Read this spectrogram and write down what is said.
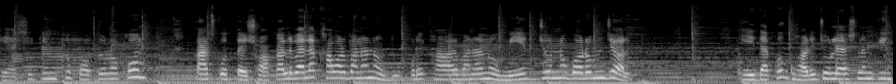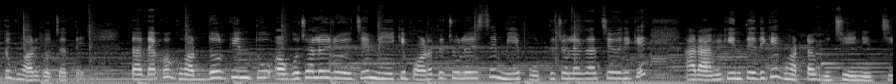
গ্যাসে কিন্তু কত রকম কাজ করতে হয়। সকালবেলা খাবার বানানো, দুপুরে খাবার বানানো, মেয়ের জন্য গরম জল। এই দেখো, ঘরে চলে আসলাম কিন্তু ঘর গোছাতে। তা দেখো, ঘরদোর কিন্তু অগোছালোই রয়েছে। মেয়েকে পড়াতে চলে এসেছে, মেয়ে পড়তে চলে গেছে ওইদিকে আর আমি কিন্তু এদিকে ঘরটা গুছিয়ে নিচ্ছি।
